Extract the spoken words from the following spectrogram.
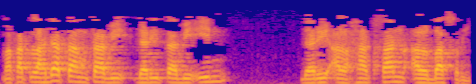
Maka telah datang tabi dari tabi'in dari Al Hasan Al Basri.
